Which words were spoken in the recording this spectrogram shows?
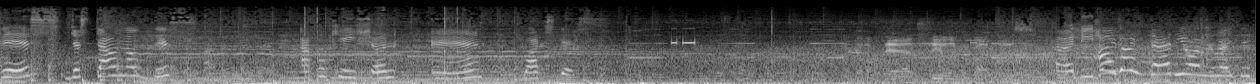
this just download this application and watch this. I got a bad feeling about this. Daddy, Hi guys, Daddy wanna ride this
